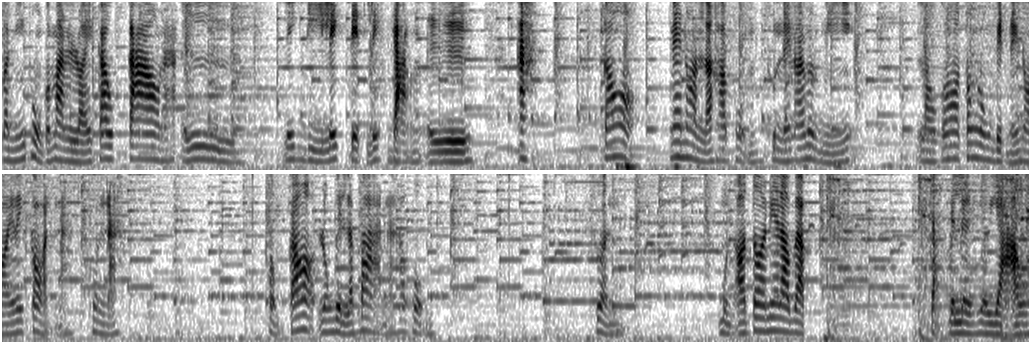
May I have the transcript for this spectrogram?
วันนี้ผมก็มาร้อยเก้าเก้านะเออเลขดีเลขเด็ดเลขดังเอออะก็แน่นอนแล้วครับผมทุนน้อยๆแบบนี้ เราก็ต้องลงเบ็ดน้อยๆไว้ก่อนนะคนนะ ผมก็ลงเบ็ดละบาทนะครับผม ส่วนหมุนออโต้เนี่ยเราแบบจัดไปเลยยาวๆ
